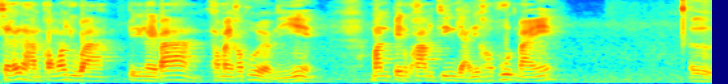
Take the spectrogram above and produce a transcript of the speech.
ฉันก็ถามกองว่ายูวาเป็นยังไงบ้างทำไมเขาพูดแบบนี้ มันเป็นความจริงอย่างที่เขาพูดไหมเออ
